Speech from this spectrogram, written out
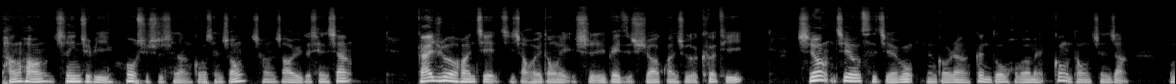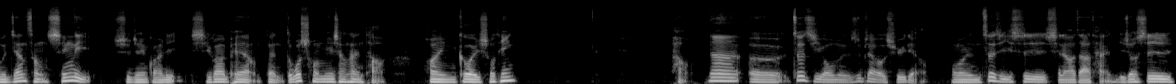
彷徨、声音巨皮，或许是成长过程中常遭遇的现象。该如何缓解及找回动力，是一辈子需要关注的课题。希望借由此节目，能够让更多伙伴们共同成长。我们将从心理、时间管理、习惯培养等多重面向探讨。欢迎各位收听。那呃，这集我们是比较有趣一点哦。我们这集是闲聊杂谈，也就是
